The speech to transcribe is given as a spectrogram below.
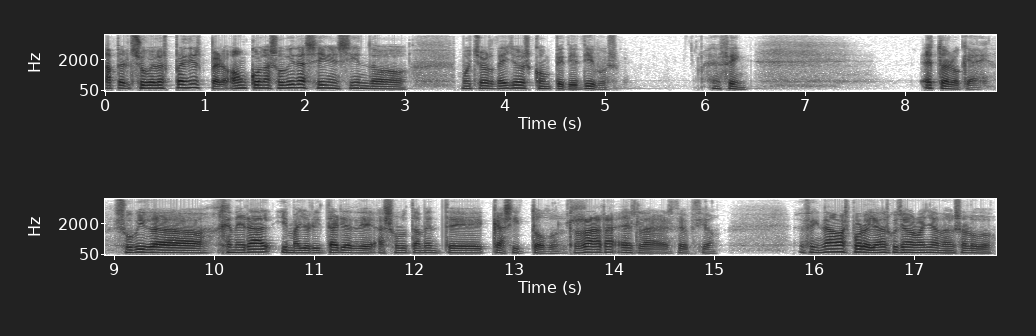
Apple sube los precios, pero aún con la subida siguen siendo muchos de ellos competitivos. En fin, esto es lo que hay. Subida general y mayoritaria de absolutamente casi todo. Rara es la excepción. En fin, nada más por hoy. Ya nos escuchamos mañana. Un saludo.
